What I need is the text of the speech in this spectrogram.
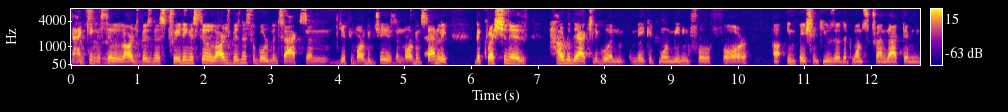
banking is still a large business trading is still a large business for goldman sachs and jp morgan chase and morgan stanley the question is how do they actually go and make it more meaningful for uh, impatient user that wants to transact in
